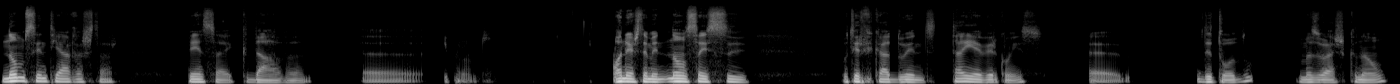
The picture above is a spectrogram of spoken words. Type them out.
não me sentia a arrastar, pensei que dava uh, e pronto. Honestamente, não sei se o ter ficado doente tem a ver com isso, uh, de todo mas eu acho que não,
